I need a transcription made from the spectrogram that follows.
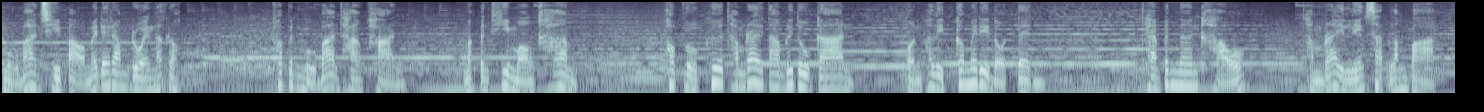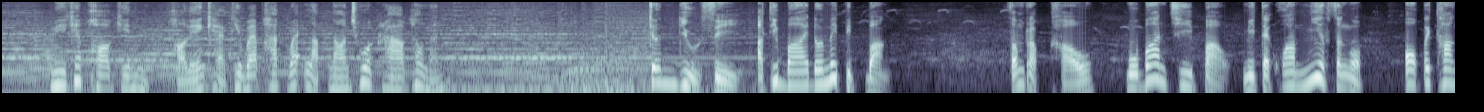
หมู่บ้านชีเป่าไม่ได้ร่ำรวยนักหรอก เพราะเป็นหมู่บ้านทางผ่าน มักเป็นที่มองข้าม พอปลูกพืชทำไร่ตามฤดูกาลผลผลิตก็ไม่ได้โดดเด่น แถมเป็นเนินเขาทำไร่เลี้ยงสัตว์ลำบาก มีแค่พอกิน พอเลี้ยงแขกที่แวะพักแวะหลับนอนชั่วคราวเท่านั้น เจินอยู่ซีอธิบายโดยไม่ปิดบัง สำหรับเขาหมู่บ้านชีเป่ามีแต่ความเงียบสงบออกไปทาง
